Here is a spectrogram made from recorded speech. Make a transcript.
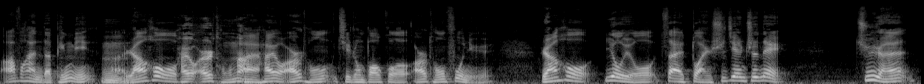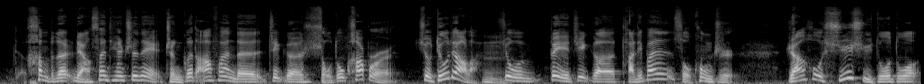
阿富汗的平民，嗯，然后还有儿童呢，哎，还有儿童，其中包括儿童妇女。然后又有在短时间之内，居然恨不得两三天之内，整个的阿富汗的这个首都喀布尔就丢掉了，就被这个塔利班所控制。然后许许多多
